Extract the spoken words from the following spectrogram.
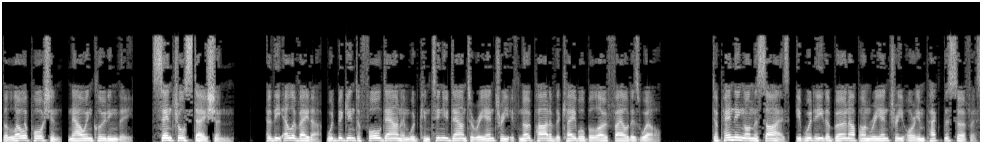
the lower portion, now including the central station of the elevator, would begin to fall down and would continue down to re-entry if no part of the cable below failed as well. Depending on the size, it would either burn up on re-entry or impact the surface.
